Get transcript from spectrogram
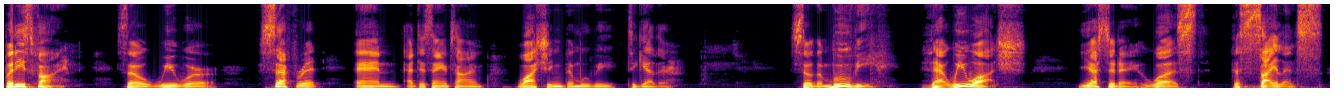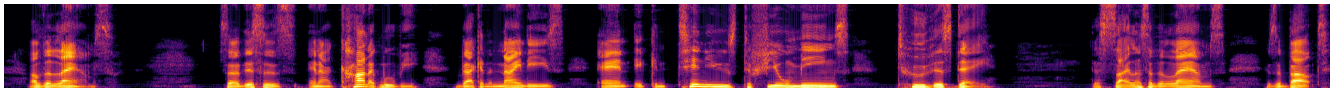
But he's fine. So we were separate and at the same time watching the movie together. So the movie that we watched yesterday was The Silence of the Lambs. So this is an iconic movie back in the 90s and it continues to fuel memes to this day. The Silence of the Lambs is about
